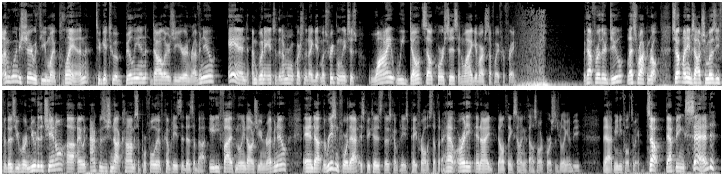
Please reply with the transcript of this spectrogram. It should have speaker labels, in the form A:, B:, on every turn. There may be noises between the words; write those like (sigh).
A: I'm going to share with you my plan to get to a billion dollars a year in revenue. And I'm going to answer the number one question that I get most frequently, which is why we don't sell courses and why I give our stuff away for free. Without further ado, let's rock and roll. So, my name is Alex Hormozi. For those of you who are new to the channel, uh, I own Acquisition.com. It's a portfolio of companies that does about $85 million a year in revenue. And uh, the reason for that is because those companies pay for all the stuff that I have already, and I don't think selling a $1,000 course is really going to be that meaningful to me. So, that being said,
